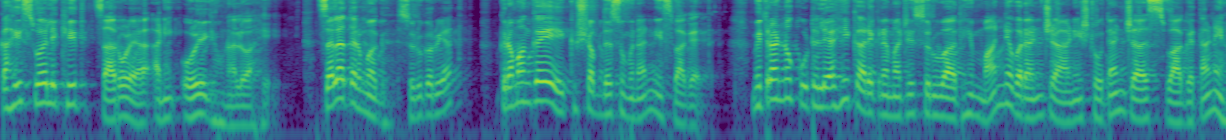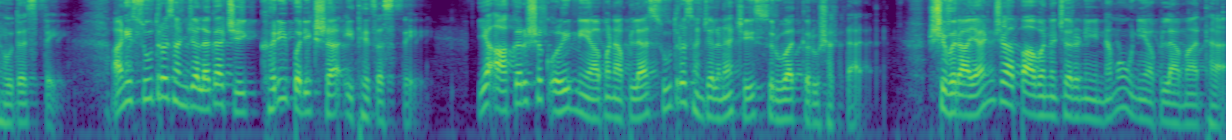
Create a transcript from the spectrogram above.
काही स्वलिखित चारोळ्या आणि ओळी घेऊन आलो आहे. चला तर मग सुरू करूयात. क्रमांक एक शब्दसुमनांनी स्वागत. मित्रांनो कुठल्याही कार्यक्रमाची सुरुवात ही मान्यवरांच्या आणि श्रोत्यांच्या स्वागताने होत असते आणि सूत्रसंचालकाची खरी परीक्षा इथेच असते. या आकर्षक ओळींनी आपण आपल्या सूत्रसंचलनाची सुरुवात करू शकतात. शिवरायांच्या पावनचरणी नमवनी आपला माथा.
